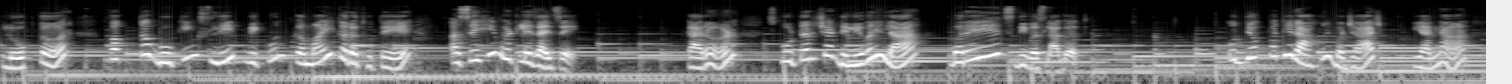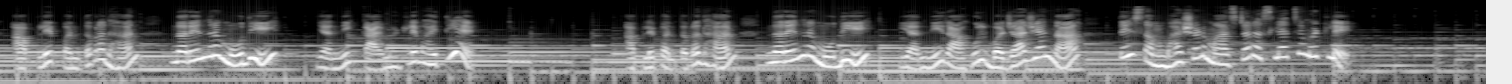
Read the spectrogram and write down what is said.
लोक तर फक्त बुकिंग स्लीप विकून कमाई करत होते असेही म्हटले जायचे. कारण स्कूटरच्या डिलिव्हरीला बरेच दिवस लागत. उद्योगपती राहुल बजाज यांना आपले पंतप्रधान नरेंद्र मोदी यांनी काय म्हटले माहितीये? आपले पंतप्रधान नरेंद्र मोदी यांनी राहुल बजाज यांना ते संभाषण मास्टर असल्याचे म्हटले.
